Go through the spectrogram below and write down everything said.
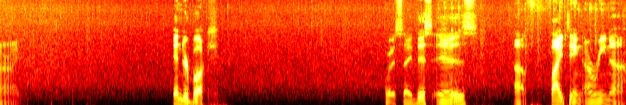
All right. Ender book. I'm going to say this is a fighting arena.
